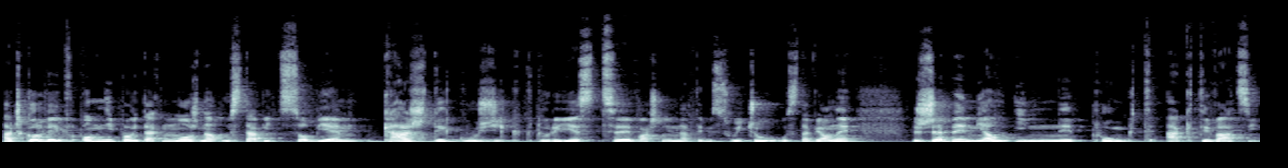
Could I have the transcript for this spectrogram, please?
aczkolwiek w OmniPointach można ustawić sobie każdy guzik, który jest y, właśnie na tym switchu ustawiony, żeby miał inny punkt aktywacji.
